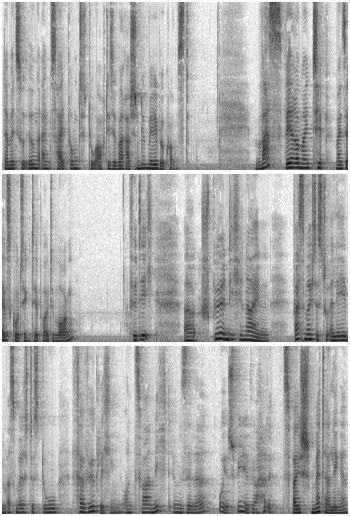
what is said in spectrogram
damit zu irgendeinem Zeitpunkt du auch diese überraschende Mail bekommst. Was wäre mein Tipp, mein Selbstcoaching-Tipp heute Morgen für dich? Äh, spür in dich hinein. Was möchtest du erleben? Was möchtest du verwirklichen? Und zwar nicht im Sinne, oh, jetzt spielen hier gerade zwei Schmetterlinge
